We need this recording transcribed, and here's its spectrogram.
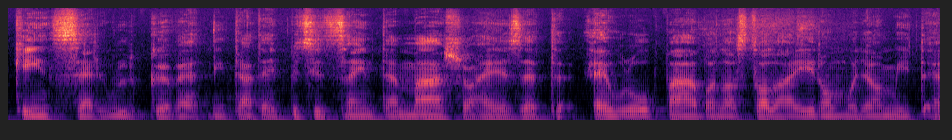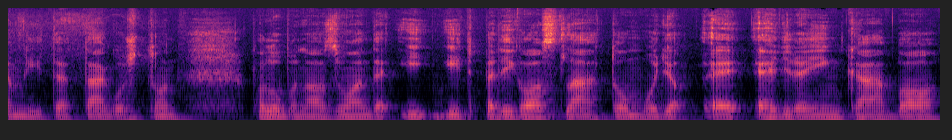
kényszerül követni. Tehát egy picit szerintem más a helyzet Európában, azt aláírom, hogy amit említett Ágoston, valóban az van, de itt pedig azt látom, hogy e, egyre inkább a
